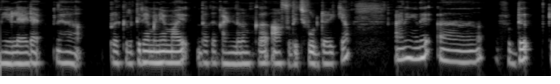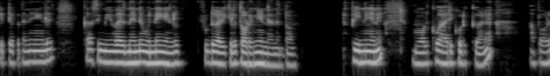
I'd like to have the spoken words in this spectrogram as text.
നീളയുടെ പ്രകൃതി രമണീയമായ ഇതൊക്കെ കണ്ട് നമുക്ക് ആസ്വദിച്ച് ഫുഡ് കഴിക്കാം. അങ്ങനെ ഞങ്ങൾ ഫുഡ് കിട്ടിയപ്പോൾ തന്നെ ഞങ്ങൾ മീൻ വരുന്നതിന്റെ മുന്നേ ഞങ്ങൾ ഫുഡ് കഴിക്കൽ തുടങ്ങിയിട്ടുണ്ടായിരുന്നു കേട്ടോ. പിന്നെ ഞാൻ മോൾക്ക് വാരി കൊടുക്കുകയാണ്. അപ്പോൾ അവൾ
